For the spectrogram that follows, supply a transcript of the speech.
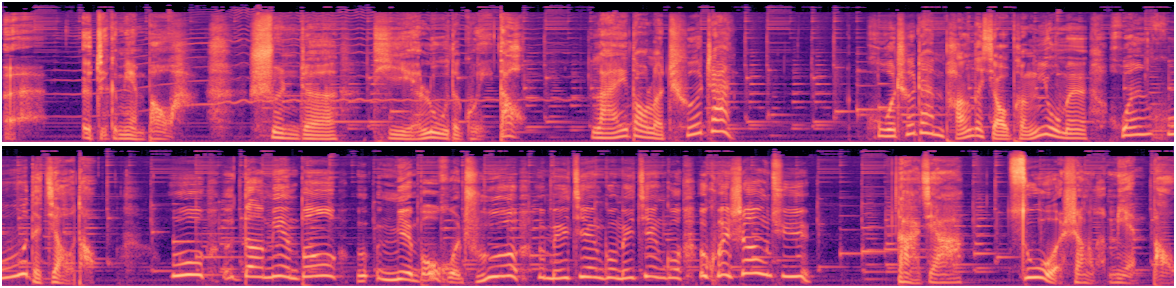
呃，这个面包啊，顺着铁路的轨道来到了车站。火车站旁的小朋友们欢呼的叫道：“哦，大面包，面包火车，没见过，没见过，快上去！”大家坐上了面包。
